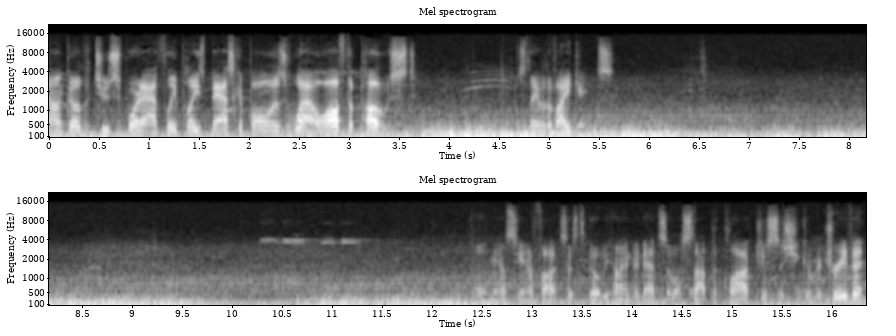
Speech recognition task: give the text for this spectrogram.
Capobianco, the two sport athlete, plays basketball as well off the post. Stay with the Vikings. And now Sienna Fox has to go behind the net, so they'll stop the clock just so she can retrieve it.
